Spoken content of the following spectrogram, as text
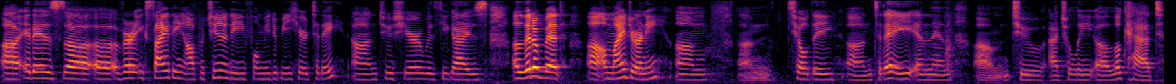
uh, it is uh, a very exciting opportunity for me to be here today um, to share with you guys a little bit uh, on my journey um, um, till the, um, today, and then um, to actually uh, look at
